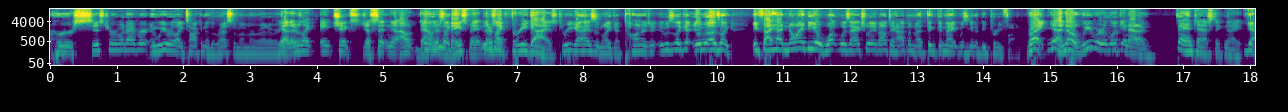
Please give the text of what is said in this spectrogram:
her sister, or whatever, and we were like talking to the rest of them or whatever. Yeah, there's like eight chicks just sitting out down in the like- basement, and there's there's like like- three guys. three guys and like a ton of it was like a, it was like if I had no idea what was actually about to happen, I think the night was going to be pretty fun. Right? Yeah, no, we were looking at a fantastic night. Yeah,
